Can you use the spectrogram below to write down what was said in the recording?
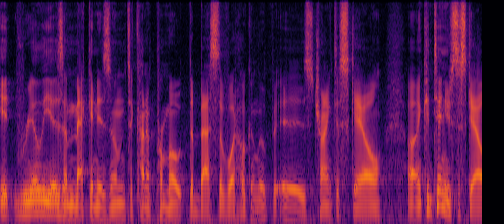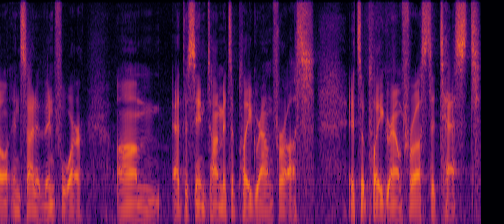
it really is a mechanism to kind of promote the best of what Hook and Loop is trying to scale uh, and continues to scale inside of Infor. Um, at the same time, it's a playground for us. It's a playground for us to test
